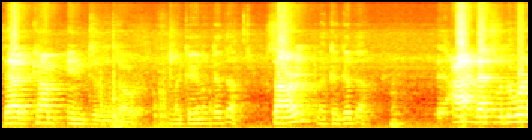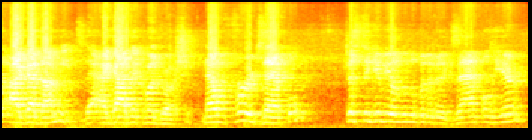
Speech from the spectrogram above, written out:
that come into the Torah. Like a Agada. Sorry? Like a Agada. I, that's what the word agada means, the agadic madrashim. Now, for example, just to give you a little bit of an example here,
